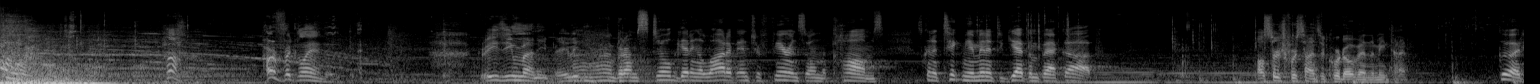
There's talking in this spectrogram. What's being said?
Oh. Huh. Perfect landing. Greasy money, baby. Uh, but I'm still getting a lot of interference on the comms. It's gonna take me a minute to get them back up. I'll search for signs of Cordova in the meantime. Good.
